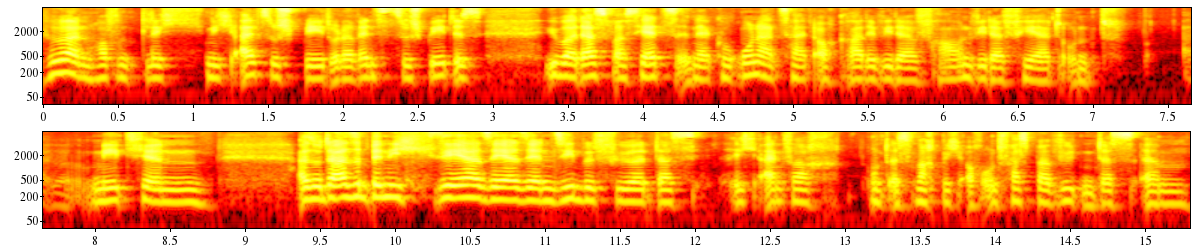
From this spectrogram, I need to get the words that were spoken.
hören, hoffentlich nicht allzu spät oder wenn es zu spät ist, über das, was jetzt in der Corona-Zeit auch gerade wieder Frauen widerfährt und äh, Mädchen. Also da bin ich sehr, sehr sensibel für, dass ich einfach und es macht mich auch unfassbar wütend, dass ähm,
